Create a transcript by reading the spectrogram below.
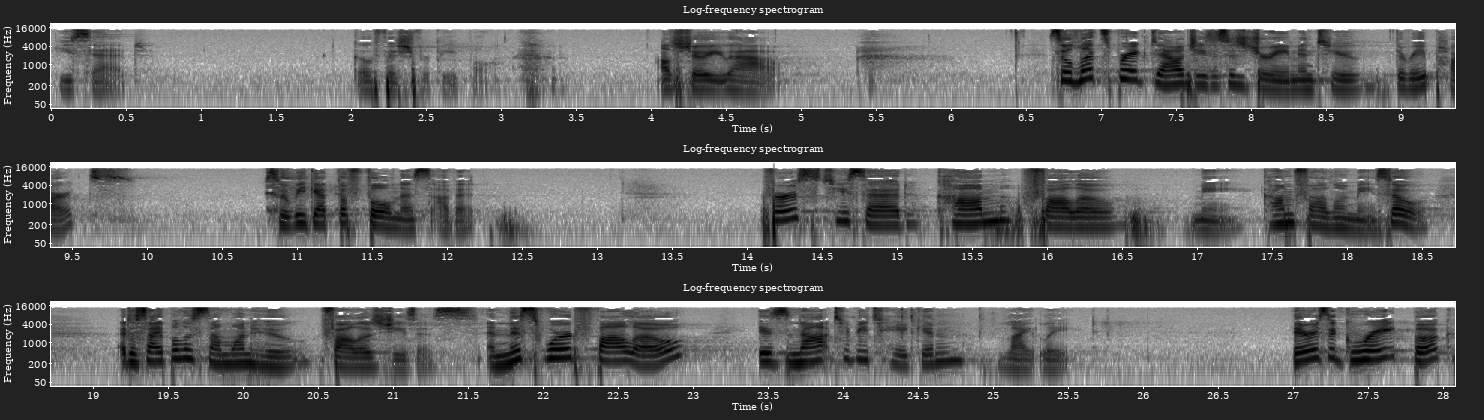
he said, Go fish for people. I'll show you how. So let's break down Jesus' dream into three parts so we get the fullness of it. First, he said, Come follow me. Come follow me. So a disciple is someone who follows Jesus. And this word follow is not to be taken lightly. There is a great book.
